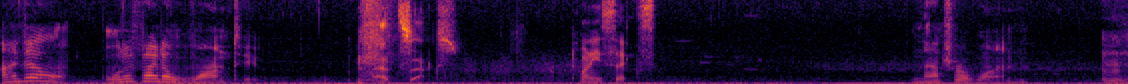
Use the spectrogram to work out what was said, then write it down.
I don't. What if I don't want to? That sucks. Twenty six. Natural one. Mm.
